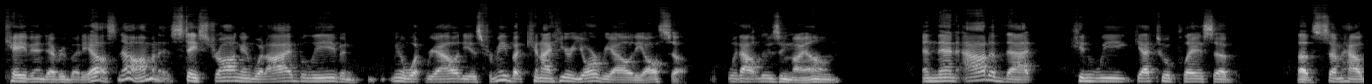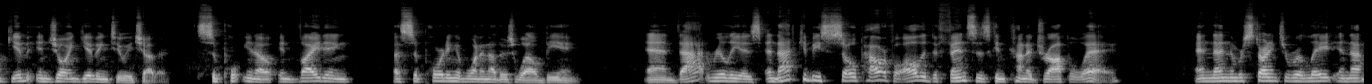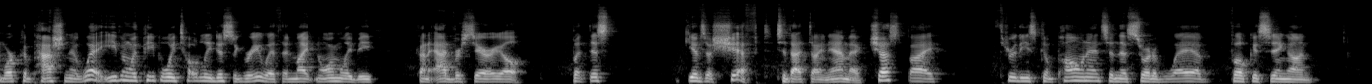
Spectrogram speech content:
cave into everybody else. No, I'm going to stay strong in what I believe and you know what reality is for me, but can I hear your reality also without losing my own? And then out of that, can we get to a place of of somehow give enjoying giving to each other support you know inviting a supporting of one another's well-being and that really is and that can be so powerful all the defenses can kind of drop away and then we're starting to relate in that more compassionate way even with people we totally disagree with and might normally be kind of adversarial but this gives a shift to that dynamic just by through these components and this sort of way of focusing on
